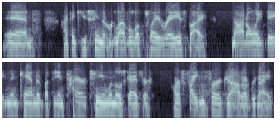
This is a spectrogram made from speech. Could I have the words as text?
and I think you've seen the level of play raised by not only Dayton and Camden, but the entire team when those guys are, are fighting for a job every night.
